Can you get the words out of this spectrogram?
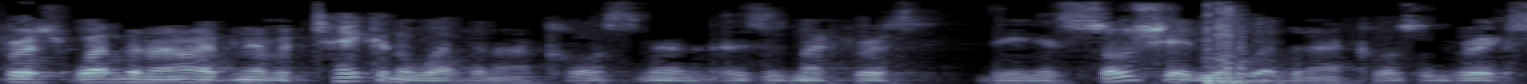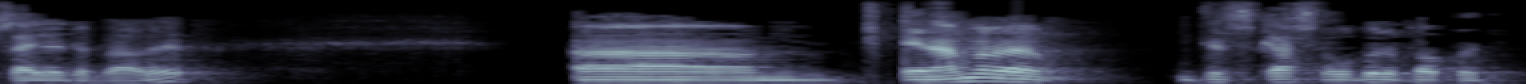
first webinar. I've never taken a webinar course, and this is my first being associated with a webinar course. I'm very excited about it. Um, and I'm going to discuss a little bit about the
